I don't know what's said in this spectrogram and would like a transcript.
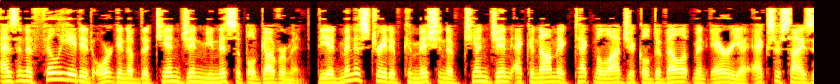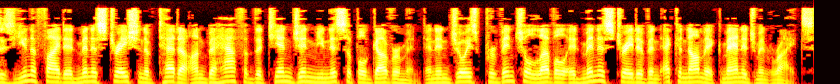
As an affiliated organ of the Tianjin municipal government, the Administrative Commission of Tianjin Economic Technological Development Area exercises unified administration of TEDA on behalf of the Tianjin municipal government and enjoys provincial-level administrative and economic management rights.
